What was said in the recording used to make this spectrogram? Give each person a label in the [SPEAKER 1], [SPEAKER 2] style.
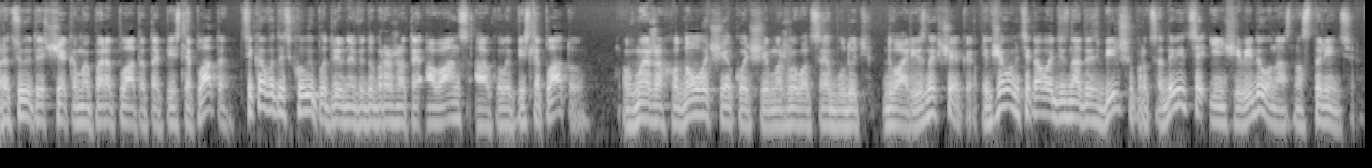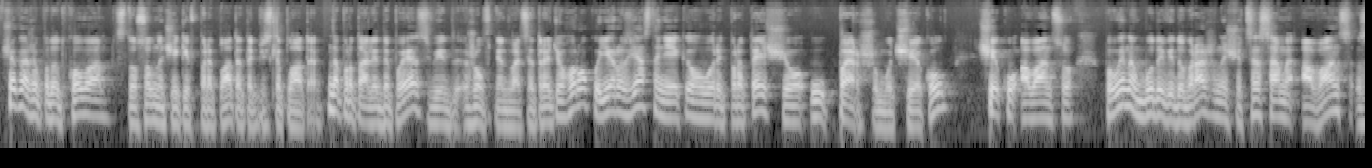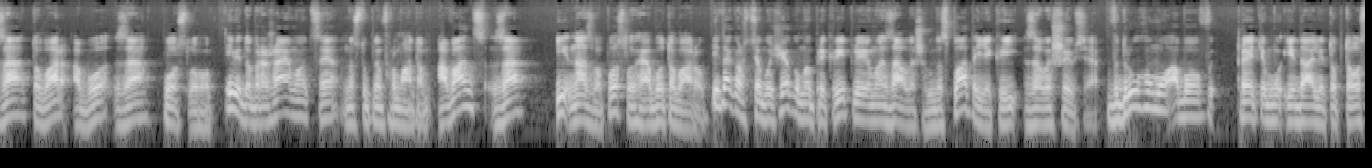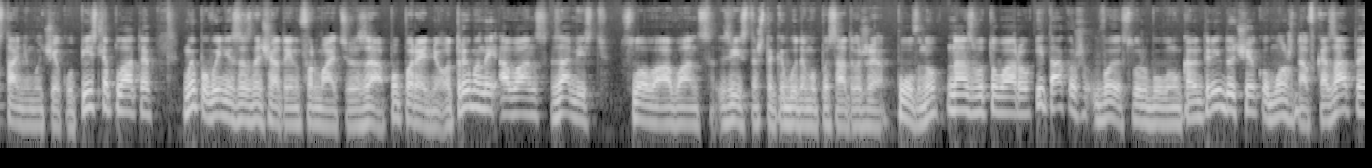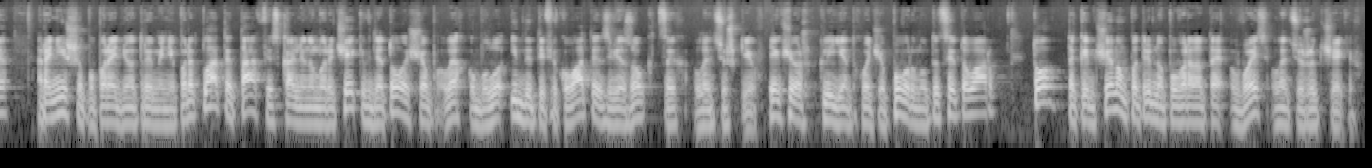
[SPEAKER 1] Працюєте з чеками передплати та післяплати? Цікавитесь, коли потрібно відображати аванс, а коли післяплату? В межах одного чеку, чи можливо це будуть два різних чеки. Якщо вам цікаво дізнатись більше про це, дивіться інші відео у нас на сторінці. Що каже податкова стосовно чеків передплати та післяплати на порталі ДПС від жовтня 2023 року є роз'яснення, яке говорить про те, що у першому чеку. Чеку авансу повинно буде відображено, що це саме аванс за товар або за послугу, і відображаємо це наступним форматом: аванс за і назва послуги або товару. І також в цьому чеку ми прикріплюємо залишок до сплати, який залишився в другому або в третьому і далі, тобто останньому чеку після плати, ми повинні зазначати інформацію за попередньо отриманий аванс замість. Слова аванс, звісно ж таки, будемо писати вже повну назву товару, і також в службовому календарі до чеку можна вказати раніше попередньо отримані передплати та фіскальні номери чеків для того, щоб легко було ідентифікувати зв'язок цих ланцюжків. Якщо ж клієнт хоче повернути цей товар, то таким чином потрібно повернути весь ланцюжок чеків.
